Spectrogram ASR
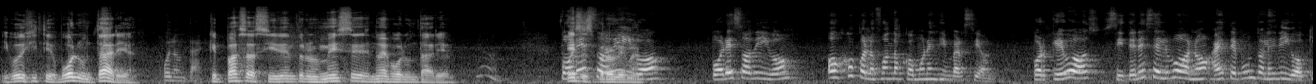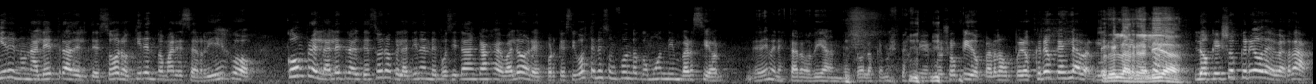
Y vos dijiste voluntaria. Voluntaria. ¿Qué pasa si dentro de unos meses no es voluntaria? Por Ese eso digo, por eso digo, ojo con los fondos comunes de inversión. Porque vos, si tenés el bono, a este punto les digo, ¿quieren una letra del tesoro? ¿Quieren tomar ese riesgo? Compren la letra del tesoro que la tienen depositada en caja de valores, porque si vos tenés un fondo común de inversión, me deben estar odiando todos los que me están viendo. Yo pido perdón, pero creo que es la les Pero es la realidad. Lo que yo creo de verdad.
